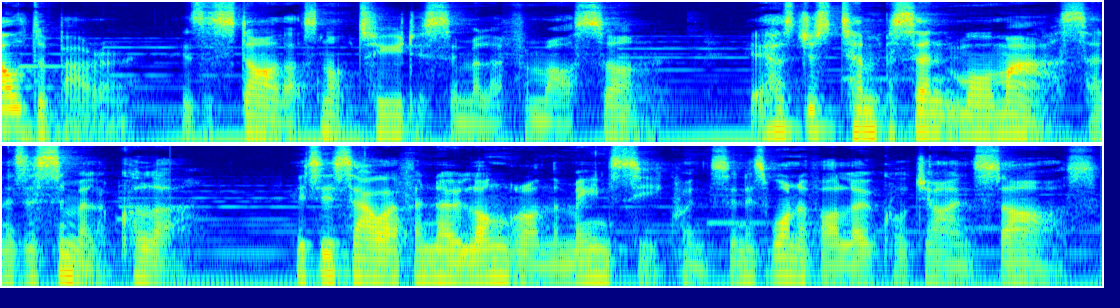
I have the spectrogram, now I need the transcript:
Aldebaran is a star that's not too dissimilar from our Sun. It has just 10% more mass and is a similar colour. It is however no longer on the main sequence and is one of our local giant stars.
